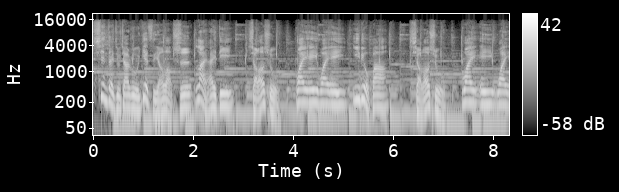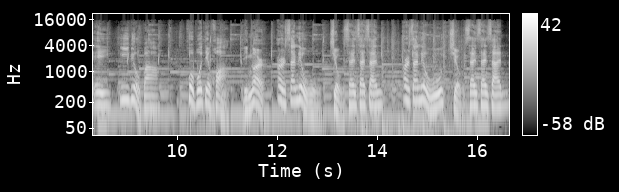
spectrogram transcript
现在就加入叶子阳老师赖 ID 小老鼠 y a y a 一六八，小老鼠 y a y a 一六八，或拨电话零二二三六五九三三三二三六五九三三三。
